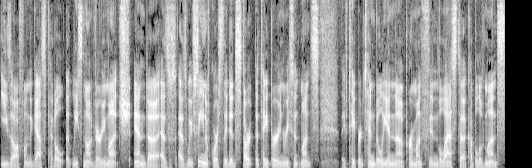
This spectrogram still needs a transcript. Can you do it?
ease off on the gas pedal, at least not very much. And uh, as, as we've seen, of course, they did start the taper in recent months. They've tapered 10 billion uh, per month in the last uh, couple of months.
